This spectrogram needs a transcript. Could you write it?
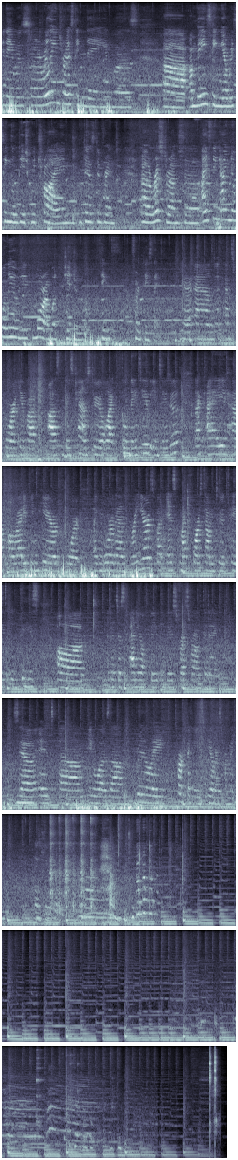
Today was a really interesting day. It was uh, amazing every single dish we tried in these different uh, restaurants. Uh, I think I know a little bit more about Jeju things for this day. Yeah, and thanks for giving us this chance to like go native in Jeju. Like I have already been here for like more than three years, but it's my first time to taste these uh, and just any of the, this restaurant today. So it um, it was um, really perfect experience for me. Thank you.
